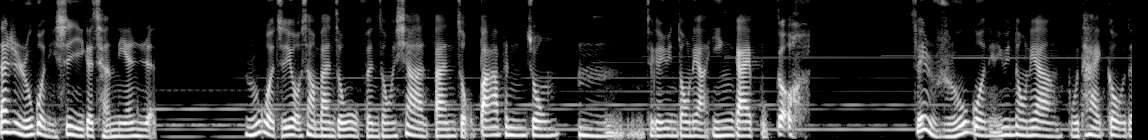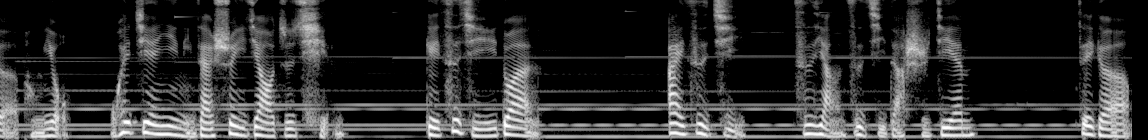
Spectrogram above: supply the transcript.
但是如果你是一个成年人，如果只有上班走五分钟，下班走八分钟，嗯，这个运动量应该不够。所以如果你的运动量不太够的朋友，我会建议你在睡觉之前，给自己一段。爱自己、滋养自己的时间，这个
